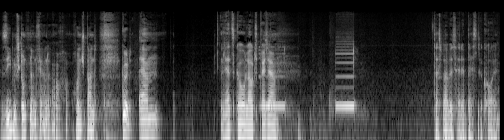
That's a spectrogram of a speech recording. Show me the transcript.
Sieben Stunden entfernt, auch, auch entspannt. Gut, ähm, let's go, Lautsprecher. Das war bisher der beste Call.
